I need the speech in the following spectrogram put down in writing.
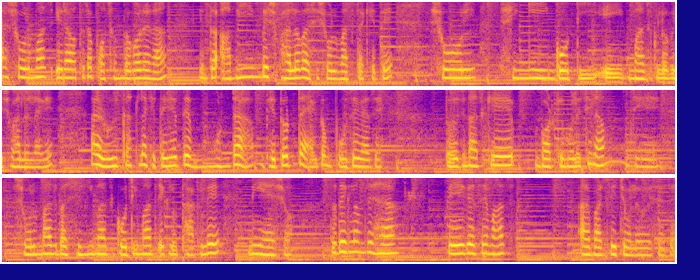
আর শোল মাছ এরা অতটা পছন্দ করে না, কিন্তু আমি বেশ ভালোবাসি শোল মাছটা খেতে। শোল, শিঙি, গটি, এই মাছগুলো বেশ ভালো লাগে। আর রুই কাতলা খেতে খেতে মনটা, ভেতরটা একদম পচে গেছে। তো ওই জন্য আজকে বরকে বলেছিলাম যে, শোল মাছ বা শিঙি মাছ, গটি মাছ এগুলো থাকলে নিয়ে এসো। তো দেখলাম যে হ্যাঁ পেয়ে গেছে মাছ আর বাড়িতে চলেও এসেছে।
